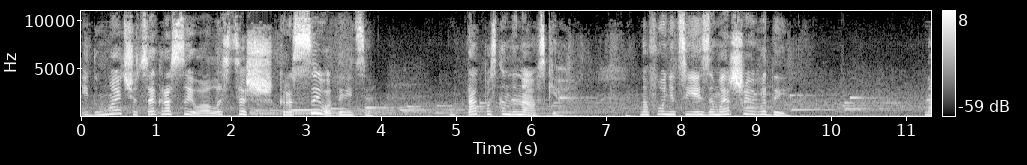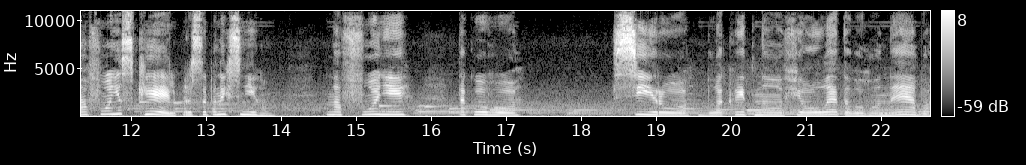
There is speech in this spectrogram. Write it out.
і думають, що це красиво. Але це ж красиво, дивіться. Так по-скандинавськи. На фоні цієї замерзшої води. На фоні скель, присипаних снігом. На фоні такого сіро, блакитно-фіолетового неба.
